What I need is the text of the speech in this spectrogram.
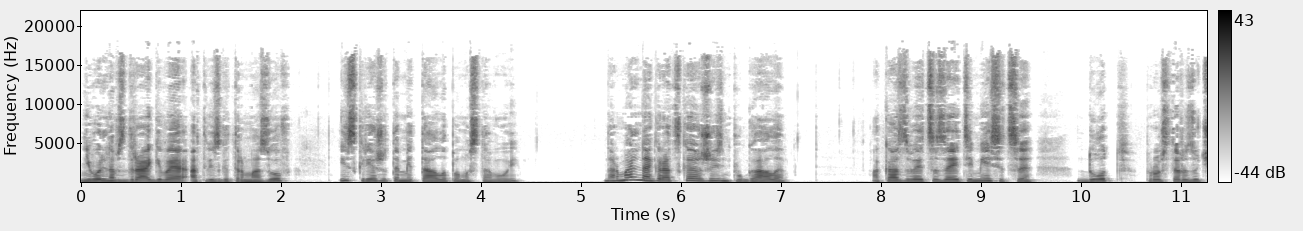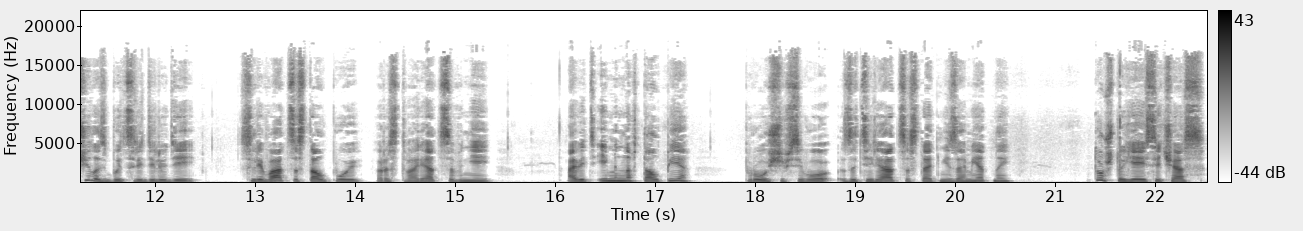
невольно вздрагивая от визга тормозов и скрежета металла по мостовой. Нормальная городская жизнь пугала. Оказывается, за эти месяцы Дот просто разучилась быть среди людей, сливаться с толпой, растворяться в ней. А ведь именно в толпе проще всего затеряться, стать незаметной. То, что ей сейчас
